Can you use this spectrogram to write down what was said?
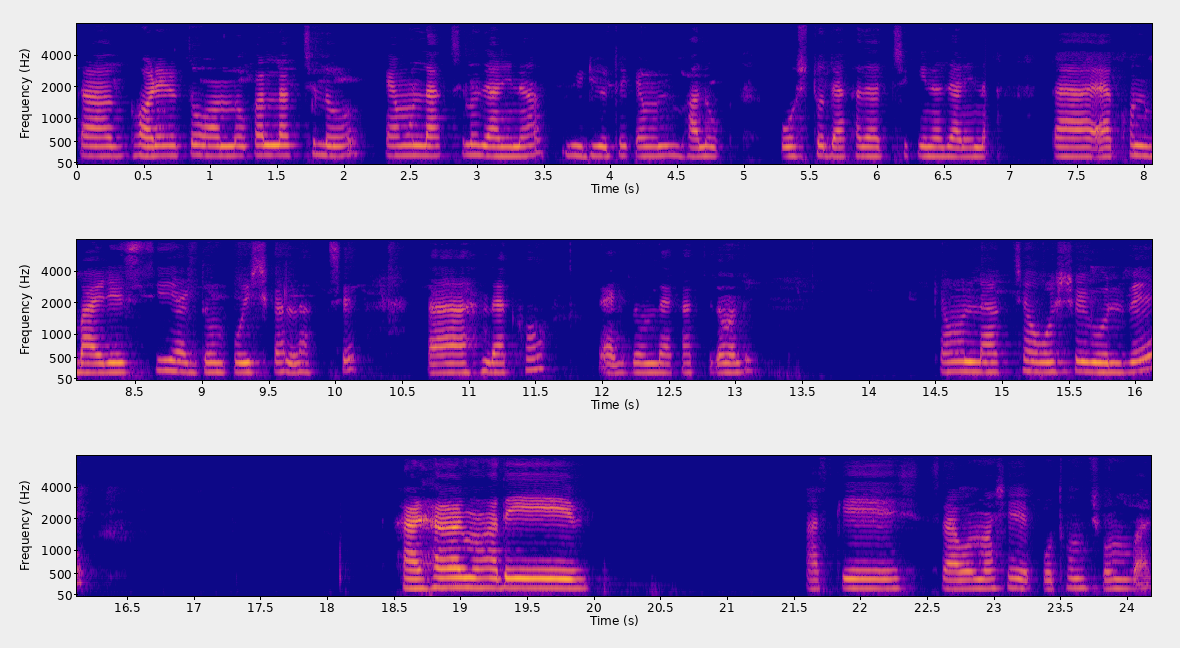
তা ঘরের তো অন্ধকার লাগছিল, কেমন লাগছিল জানি না। ভিডিওতে কেমন ভালো পোস্টও দেখা যাচ্ছে কিনা জানি না। তা এখন বাইরে এসেছি, একদম পরিষ্কার লাগছে। তা দেখো, একদম দেখাচ্ছে তোমাদের। কেমন লাগছে অবশ্যই বলবে। হার হার মহাদেব। আজকে শ্রাবণ মাসের প্রথম সোমবার।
